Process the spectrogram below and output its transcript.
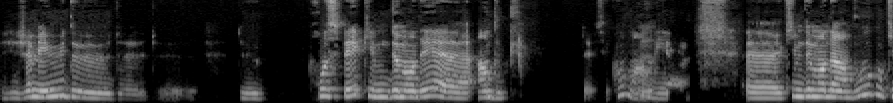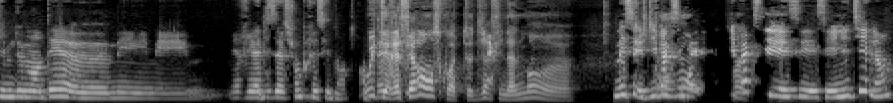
j'ai jamais eu de, de, de, de prospect qui me demandait euh, un book. C'est con, hein, mm. mais euh, euh, qui me demandait un book ou qui me demandait euh, mes, mes, mes, réalisations précédentes. oui, tes références, quoi. Te dire finalement. Mais je dis pas que c'est je dis pas que c'est inutile, hein.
